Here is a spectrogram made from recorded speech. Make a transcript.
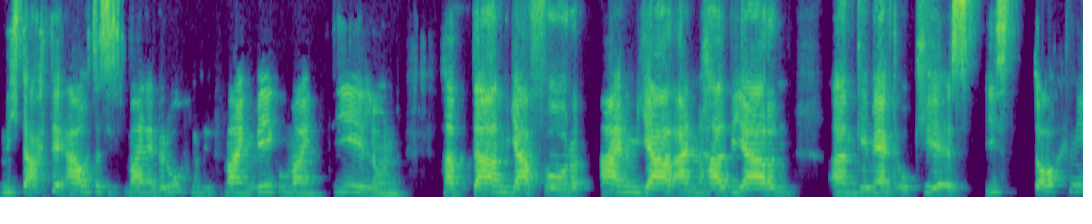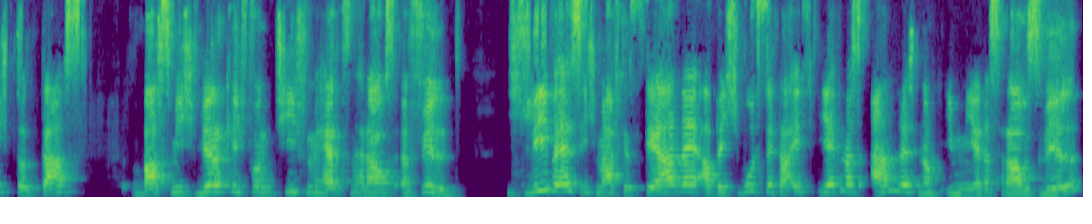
Und ich dachte auch, das ist meine Berufung, das ist mein Weg und mein Ziel und habe dann ja vor einem Jahr, eineinhalb Jahren ähm, gemerkt, okay, es ist doch nicht so das, was mich wirklich von tiefem Herzen heraus erfüllt. Ich liebe es, ich mache es gerne, aber ich wusste, da ist irgendwas anderes noch in mir, das raus will.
